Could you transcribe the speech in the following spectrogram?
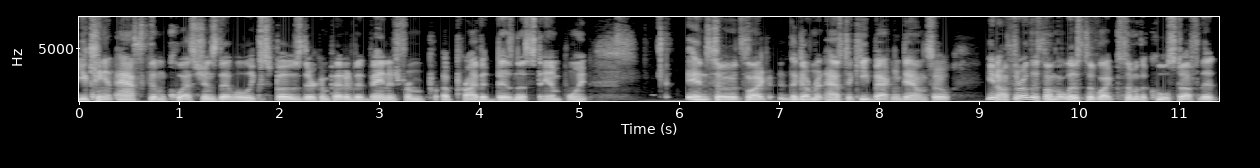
You can't ask them questions that will expose their competitive advantage from a private business standpoint. And so it's like the government has to keep backing down. So you know throw this on the list of like some of the cool stuff that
